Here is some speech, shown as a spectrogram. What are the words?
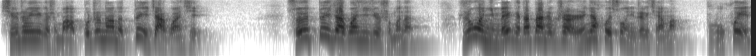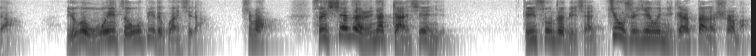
形成一个什么不正当的对价关系。所谓对价关系就是什么呢？如果你没给他办这个事儿，人家会送你这个钱吗？不会的，有个无 A 则无 B 的关系的，是吧？所以现在人家感谢你，给你送这笔钱，就是因为你给人办了事儿嘛。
